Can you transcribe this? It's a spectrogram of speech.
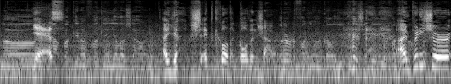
No. Yes. Not fucking a fucking yellow shower. A yellow. Sh- it's called a golden shower. Whatever the fuck you want to call it. You she peed in your fucking I'm mouth. pretty sure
